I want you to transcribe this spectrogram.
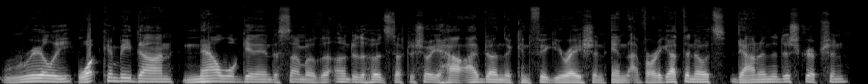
really what can be done. Now we'll get into some of the under the hood stuff to show you how I've done the configuration. And I've already got the notes down in the description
